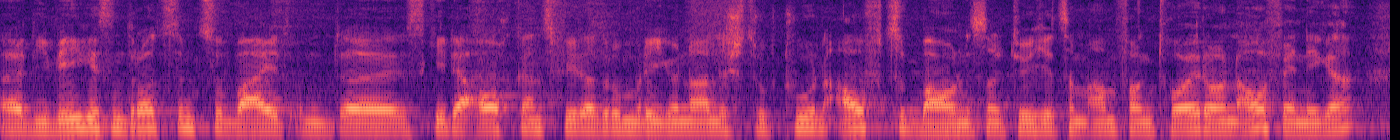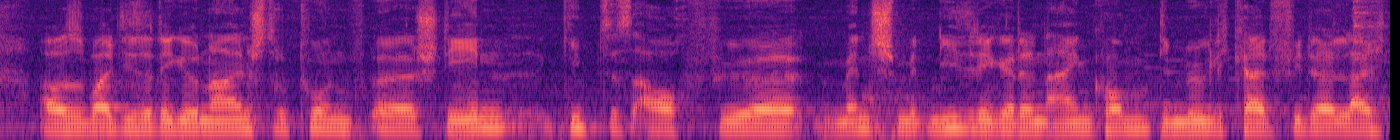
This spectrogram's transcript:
äh, die Wege sind trotzdem zu weit und äh, es geht ja auch ganz viel darum, regionale Strukturen aufzubauen. Das ist natürlich jetzt am Anfang teurer und aufwendiger, aber sobald diese regionalen Strukturen stehen, gibt es auch für Menschen mit niedrigeren Einkommen die Möglichkeit, wieder leicht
